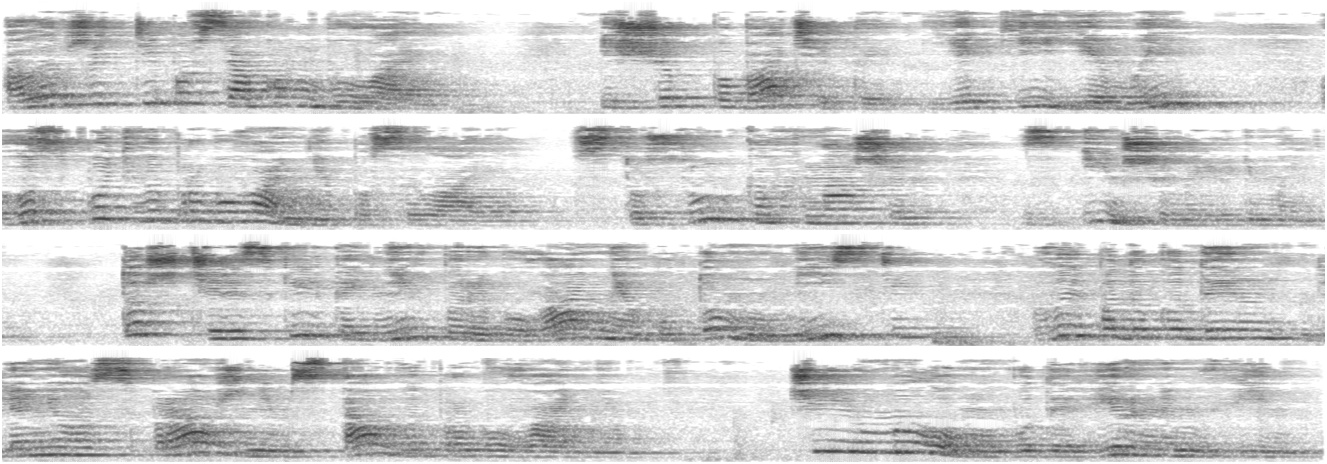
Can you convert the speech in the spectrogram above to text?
Але в житті по-всякому буває. І щоб побачити, які є ми, Господь випробування посилає в стосунках наших з іншими людьми. Тож через кілька днів перебування у тому місті випадок один для нього справжнім став випробуванням. Чи й в малому буде вірним він?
